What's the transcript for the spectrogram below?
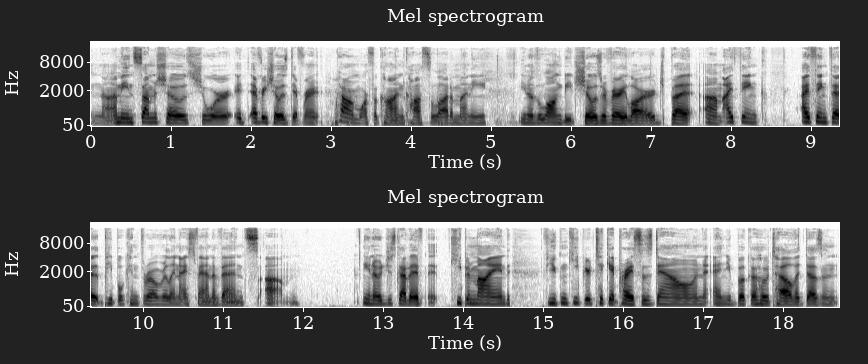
know. I mean, some shows, sure. It, every show is different. Power Morphicon costs a lot of money. You know, the Long Beach shows are very large, but um, I think I think that people can throw really nice fan events. Um, you know, you just got to uh, keep in mind if you can keep your ticket prices down and you book a hotel that doesn't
